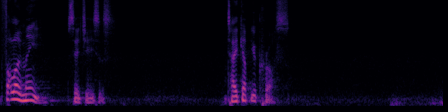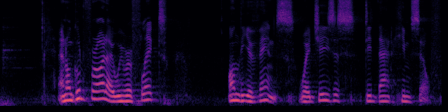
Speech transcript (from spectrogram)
Follow me, said Jesus. Take up your cross. And on Good Friday, we reflect on the events where Jesus did that himself.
